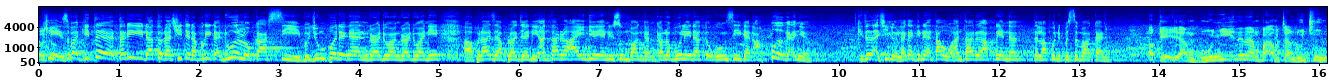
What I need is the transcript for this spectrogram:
Okey, sebab kita tadi Datuk dah cerita dah pergi kat dua lokasi berjumpa dengan graduan-graduan ni, uh, pelajar-pelajar ni antara idea yang disumbangkan. Kalau boleh Datuk kongsikan apa agaknya? Kita tak silap lah kan kita nak tahu antara apa yang dah telah pun dipersembahkan. Okey, yang bunyi ni nampak macam lucu.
